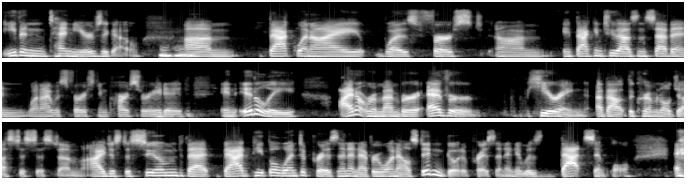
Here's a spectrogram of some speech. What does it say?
even 10 years ago. Mm-hmm. Um, back when I was first, um, back in 2007, when I was first incarcerated in Italy, I don't remember ever hearing about the criminal justice system. I just assumed that bad people went to prison and everyone else didn't go to prison. And it was that simple.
